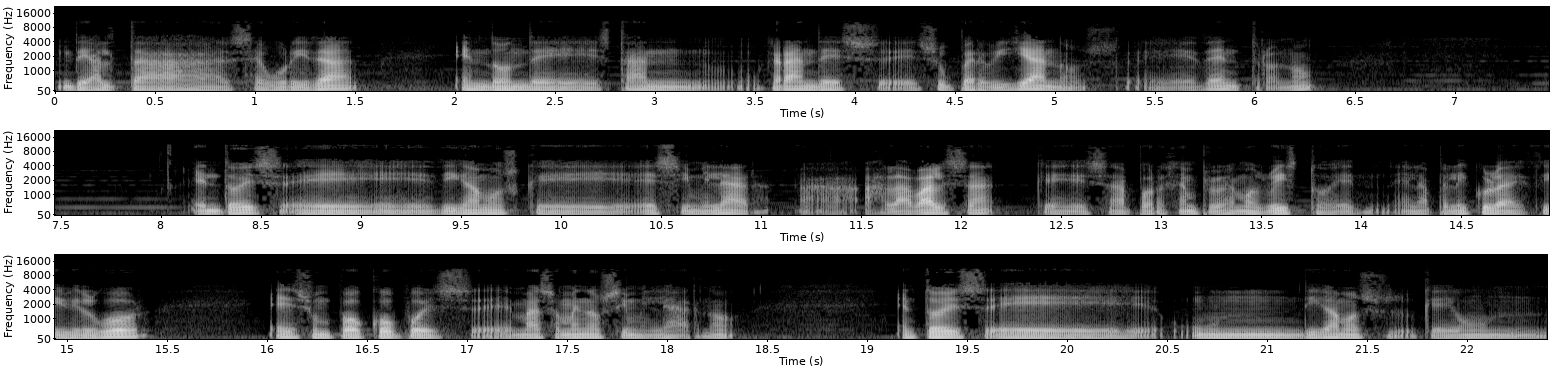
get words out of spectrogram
de alta seguridad en donde están grandes eh, supervillanos dentro, ¿no? Entonces, eh, digamos que es similar a, la balsa, que esa, por ejemplo, la hemos visto en, la película de Civil War, es un poco, pues, eh, más o menos similar, ¿no? Entonces, eh, un, digamos que un,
